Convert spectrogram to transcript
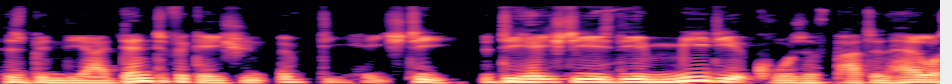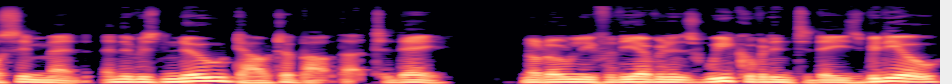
has been the identification of DHT. DHT is the immediate cause of pattern hair loss in men, and there is no doubt about that today. Not only for the evidence we covered in today's video,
